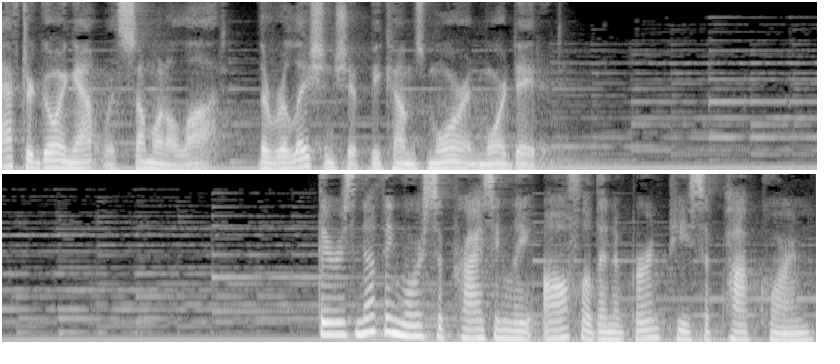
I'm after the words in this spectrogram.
After going out with someone a lot, the relationship becomes more and more dated. There is nothing more surprisingly awful than a burnt piece of popcorn.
